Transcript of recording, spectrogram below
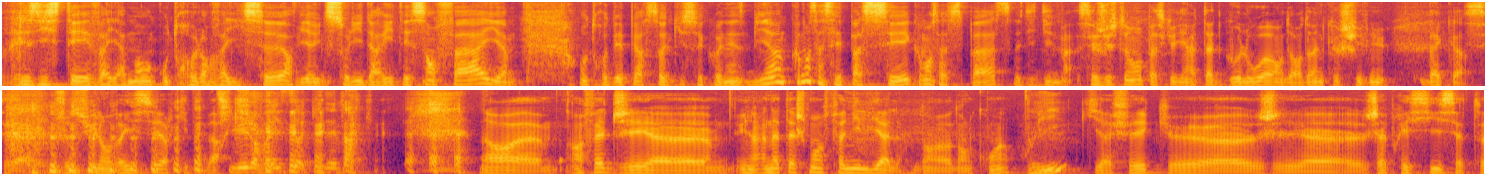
résisté vaillamment contre l'envahisseur via une solidarité sans faille entre des personnes qui se connaissent bien. Comment ça s'est passé? Comment ça se passe? Bah, C'est justement parce qu'il y a un tas de Gaulois en Dordogne que je suis venu. D'accord. Euh, je suis l'envahisseur qui débarque. Tu es l'envahisseur qui débarque. Non, euh, en fait, j'ai euh, un attachement familial dans, dans le coin Oui. qui a fait que euh, j'apprécie cette,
